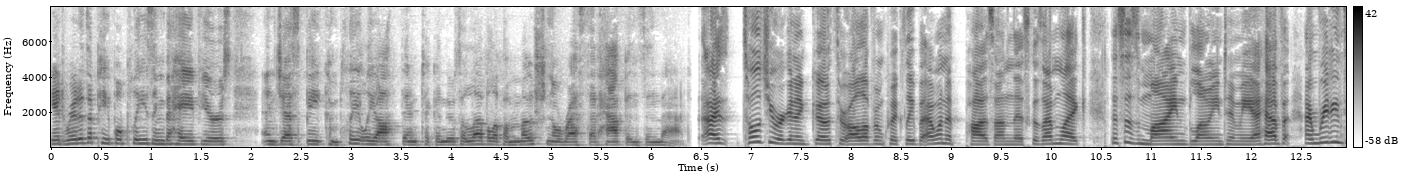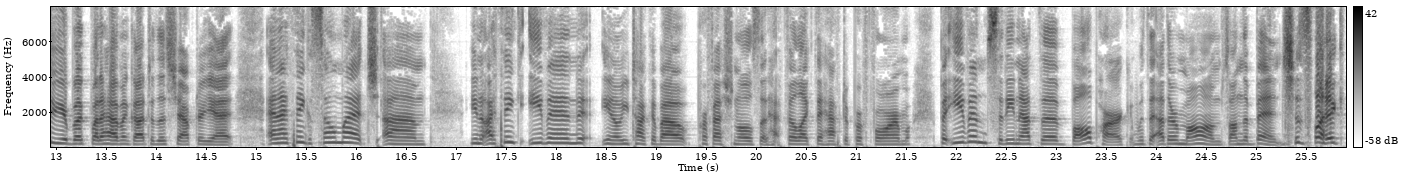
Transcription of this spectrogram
Get rid of the people pleasing behaviors and just be completely authentic. And there's a level of emotional rest that happens in that. I told you we're going to go through all of them quickly, but I want to pause on this because I'm like, this is mind blowing to me. I have, I'm reading through your book, but I haven't got to this chapter yet. And I think so much, um, you know, I think even, you know, you talk about professionals that ha- feel like they have to perform, but even sitting at the ballpark with the other moms on the bench, it's like,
